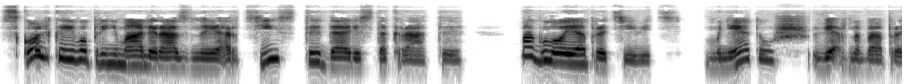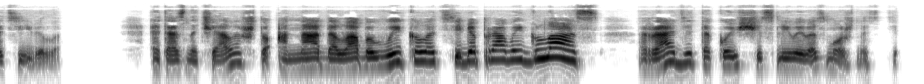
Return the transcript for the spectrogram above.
«Сколько его принимали разные артисты да аристократы. Могло и опротивить. Мне это уж верно бы опротивило». Это означало, что она дала бы выколоть себе правый глаз ради такой счастливой возможности.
